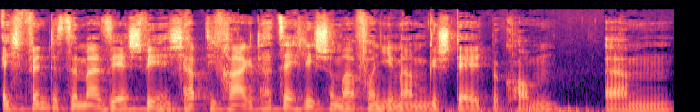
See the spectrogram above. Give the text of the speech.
Ich finde es immer sehr schwierig. Ich habe die Frage tatsächlich schon mal von jemandem gestellt bekommen. Ähm,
